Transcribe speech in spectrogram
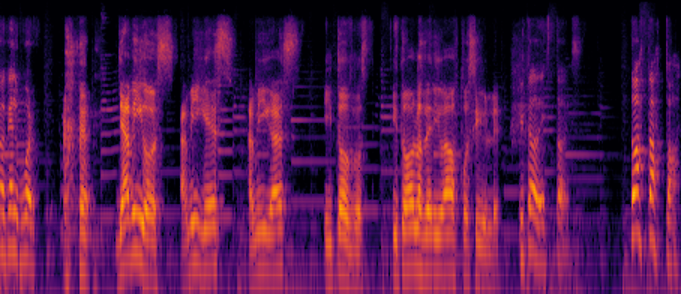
tengo acá el Word. ya amigos, amigues, amigas y todos, y todos los derivados posibles. Y todos, todos. Todas, todas, todas.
